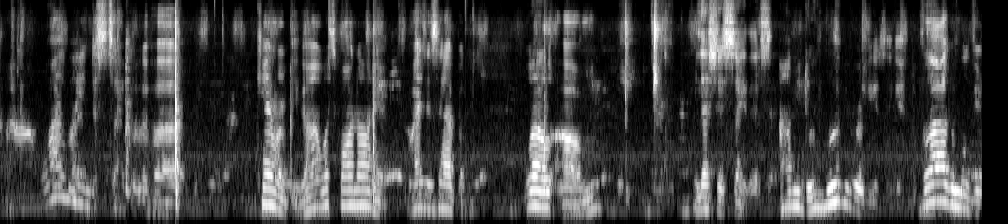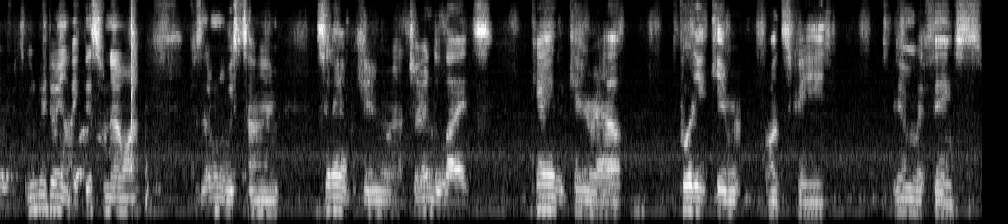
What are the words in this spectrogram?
Uh, why am I in this type of uh, camera view, huh? What's going on here? Why is this happening? Well, um, let's just say this, I'm doing movie reviews again, vlog movie reviews, I'm going to be doing it like this from now on, because I don't want to waste time setting up a camera, turning the lights, carrying the camera out, putting camera on screen, viewing my face,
